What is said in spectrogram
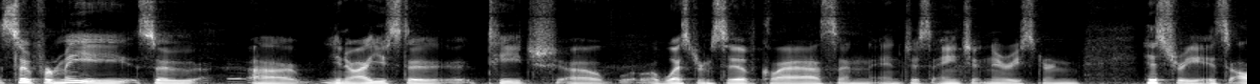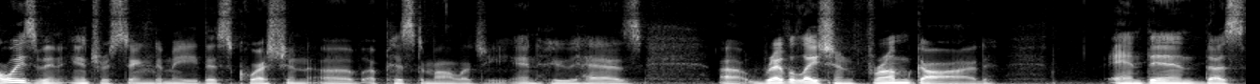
so for me, so uh, you know, I used to teach uh, a Western Civ class and, and just ancient Near Eastern history. It's always been interesting to me this question of epistemology and who has uh, revelation from God, and then thus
